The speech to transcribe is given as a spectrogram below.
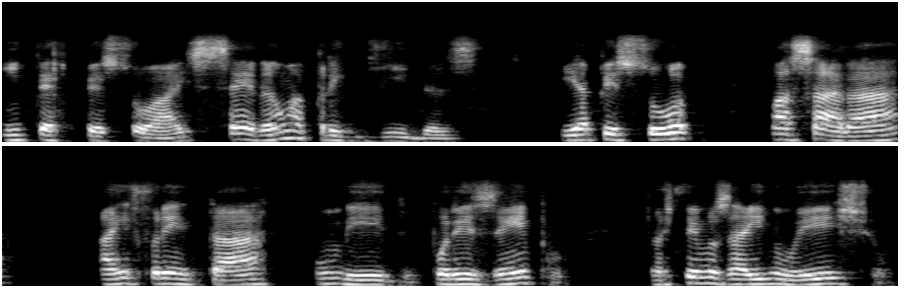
interpessoais serão aprendidas e a pessoa passará a enfrentar o medo. Por exemplo, nós temos aí no eixo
